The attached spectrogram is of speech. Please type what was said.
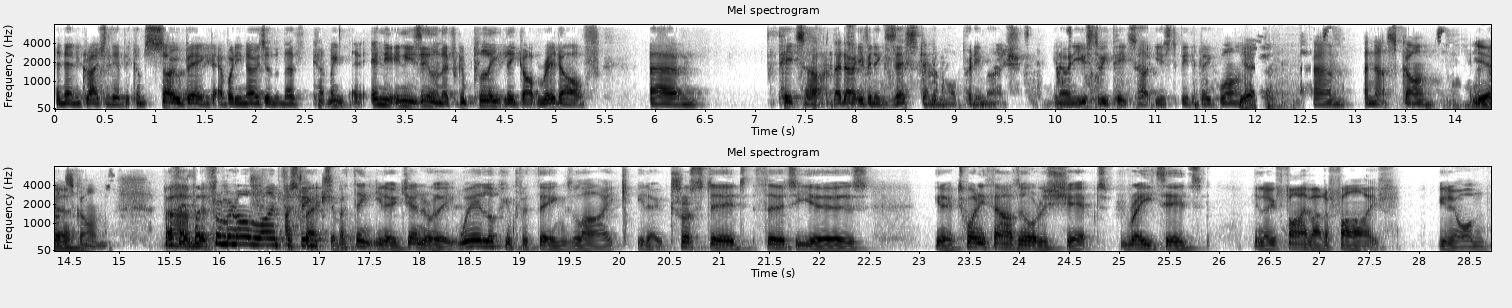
And then gradually they become so big that everybody knows them. That they've, I mean, in, in New Zealand, they've completely got rid of um, Pizza Hut, they don't even exist anymore, pretty much. You know, and it used to be Pizza Hut used to be the big one. Yeah. Um, and that's gone. And yeah. That's gone. But, I think, but um, from an online perspective, I think, I think, you know, generally we're looking for things like, you know, trusted, 30 years, you know, 20,000 orders shipped, rated, you know, five out of five, you know, on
